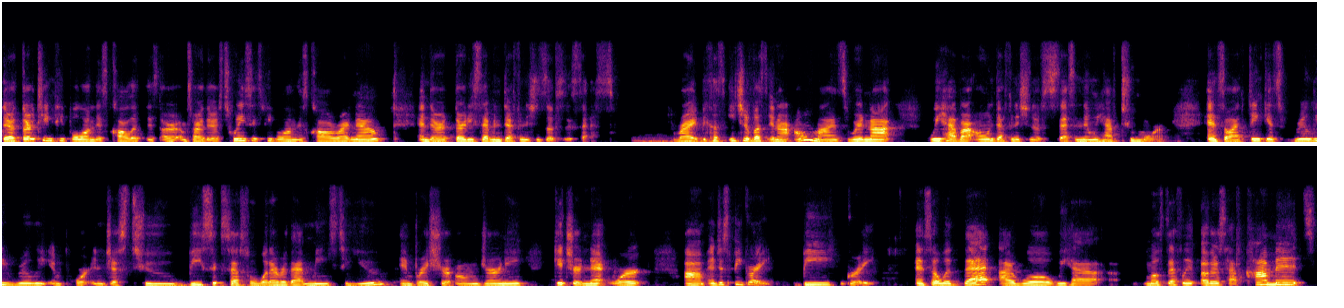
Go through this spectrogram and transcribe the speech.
there are 13 people on this call at this, or I'm sorry, there's 26 people on this call right now, and there are 37 definitions of success, right? Because each of us in our own minds, we're not we have our own definition of success and then we have two more. And so I think it's really, really important just to be successful, whatever that means to you, embrace your own journey, get your network, um, and just be great, be great. And so with that, I will, we have, most definitely others have comments,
